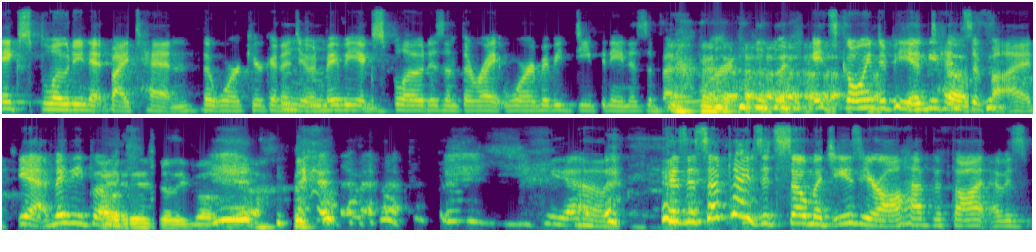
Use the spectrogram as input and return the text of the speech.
exploding it by 10 the work you're going to do and maybe Mhm. explode isn't the right word maybe deepening is a better word but it's going to be Maybe both. intensified yeah maybe both It is really both. Yeah. yeah. because it's sometimes it's so much easier. I'll have the thought. I was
